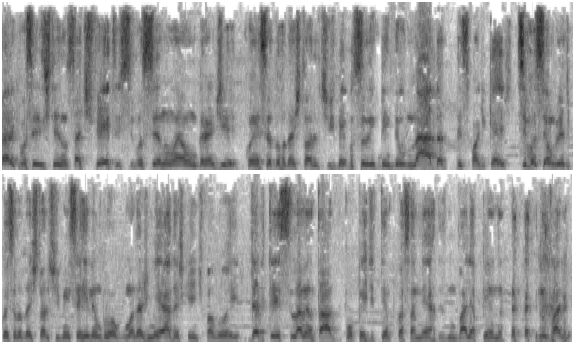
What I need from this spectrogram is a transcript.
Espero que vocês estejam satisfeitos. Se você não é um grande conhecedor da história do X-Men, você não entendeu nada desse podcast. Se você é um grande conhecedor da história do X-Men, você relembrou alguma das merdas que a gente falou aí, deve ter se lamentado. Pô, perdi tempo com essa merda, não vale a pena. não vale.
